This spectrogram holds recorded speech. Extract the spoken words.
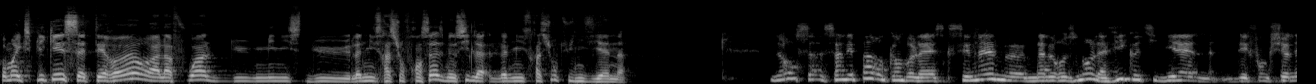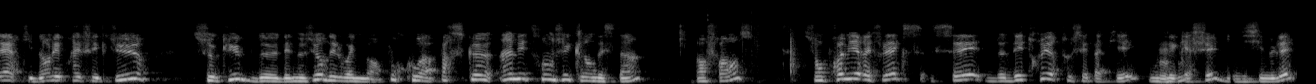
Comment expliquer cette erreur à la fois de l'administration française, mais aussi de l'administration tunisienne? Non, ça, n'est pas rocambolesque. C'est même euh, malheureusement la vie quotidienne des fonctionnaires qui, dans les préfectures, s'occupent des mesures d'éloignement. Pourquoi? Parce qu'un étranger clandestin en France, son premier réflexe, c'est de détruire tous ses papiers, ou de les mhm. cacher, de les dissimuler,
